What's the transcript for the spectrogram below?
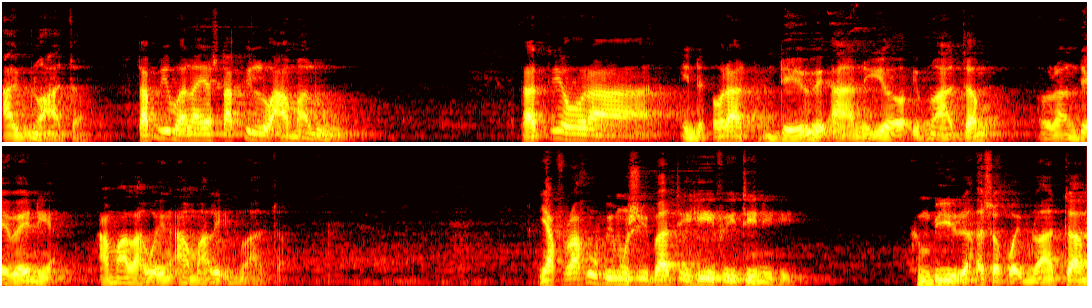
Ibnu Adam tapi wala yastakilu amalu Tadi ora ora dhewe ya Ibnu Adam ora dhewe ni amalahu ing amali Ibnu Adam. Yafrahu bi musibatihi fi dinihi. Gembira sapa Ibnu Adam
